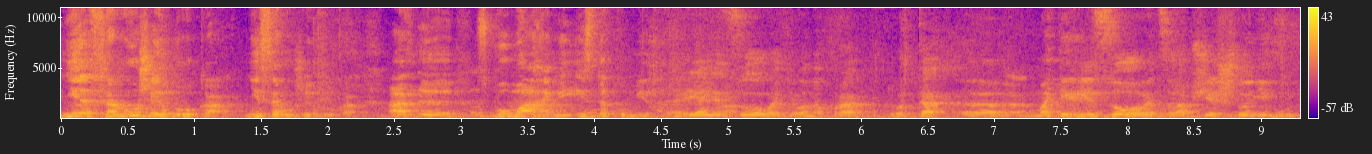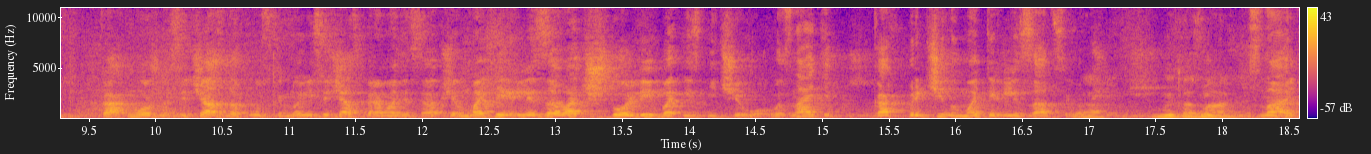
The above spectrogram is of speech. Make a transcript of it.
не с оружием в руках, не с оружием в руках, а э, с бумагами и с документами. реализовывать его на практике. Вот как э, материализовывается вообще что-нибудь? Как можно сейчас, допустим, ну не сейчас прямо здесь, а вообще материализовать что-либо из ничего? Вы знаете, как причину материализации Да, вообще? мы-то знаем. Знаете.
